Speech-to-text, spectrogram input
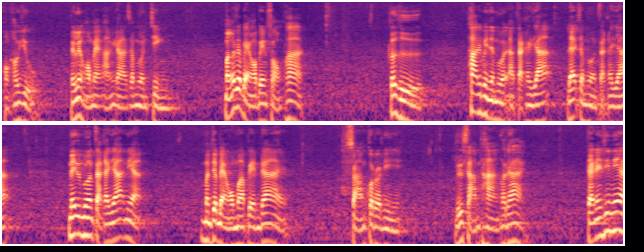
ของเขาอยู่ ในเรื่องของแผนผังกับจำนวนจริง มันก็จะแบ่งออกเป็นสองภาค ก็คือภาคที่เป็นจำนวนอัตตกยะ และจำนวนตรรกยะ ในจำนวนตรรกยะเนี่ยมันจะแบ่งออกมาเป็นได้สามกรณี หรือสามทางก็ได้ แต่ในที่เนี้ย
